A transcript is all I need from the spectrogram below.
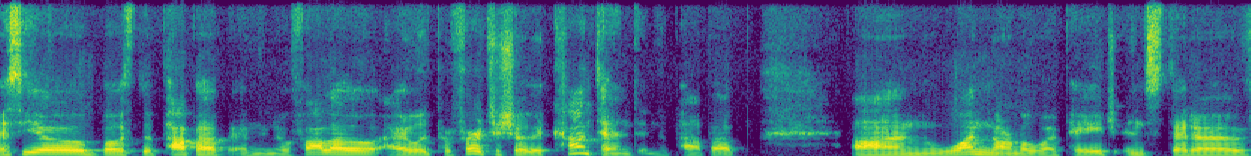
SEO, both the pop-up and the no follow. I would prefer to show the content in the pop-up on one normal web page instead of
